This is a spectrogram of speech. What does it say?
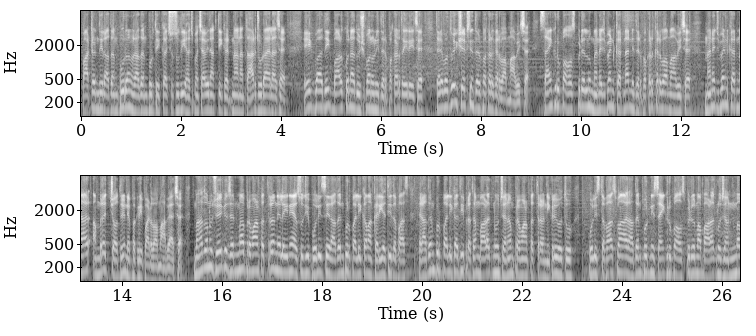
પાટણથી રાધનપુર અને રાધનપુરથી કચ્છ સુધી હચમચાવી નાખતી ઘટનાના તાર જોડાયેલા છે. એક બાદ એક બાળકોના દુશ્મનોની ધરપકડ થઈ રહી છે. ત્યારે વધુ એક શખ્સની ધરપકડ કરવામાં આવી છે. સાંઈ કૃપા હોસ્પિટલનું મેનેજમેન્ટ કરનારની ધરપકડ કરવામાં આવી છે. મેનેજમેન્ટ કરનાર અમૃત ચૌધરીને પકડી પાડવામાં આવ્યા છે. મહત્વનું છે કે જન્મ પ્રમાણપત્રને લઈને એસઓજી પોલીસે રાધનપુર પાલિકામાં કરી હતી તપાસ. રાધનપુર પાલિકાથી પ્રથમ બાળકનું જન્મ પ્રમાણપત્ર નીકળ્યું હતું. પોલીસ તપાસમાં રાધનપુરની સાંઈ કૃપા હોસ્પિટલમાં બાળકનું જન્મ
